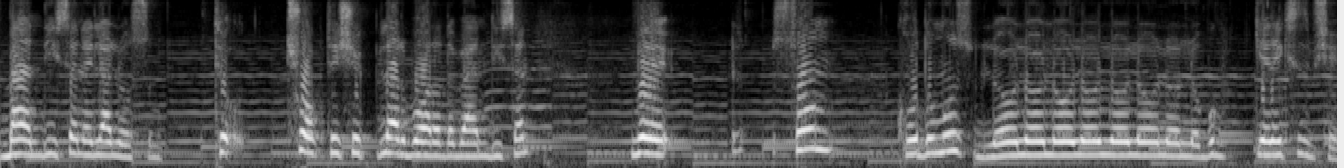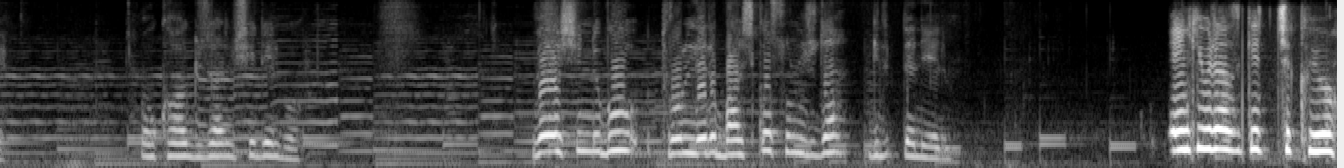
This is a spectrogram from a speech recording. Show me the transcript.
Beğendiysen helal olsun. Te- çok teşekkürler bu arada beğendiysen. Ve son kodumuz lo lo lo lo lo lo lo lo. Bu gereksiz bir şey. O kadar güzel bir şey değil bu. Ve şimdi bu trolleri başka sunucuda gidip deneyelim. Benimki biraz geç çıkıyor.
